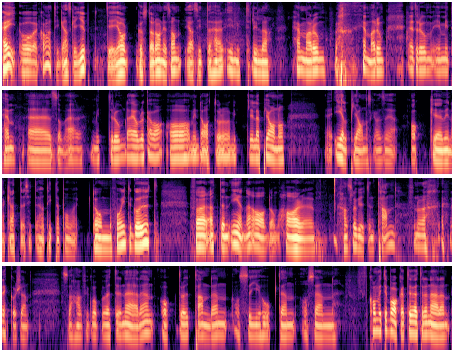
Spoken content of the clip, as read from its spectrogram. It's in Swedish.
Hej och välkomna till Ganska djupt. Det är jag, Gustav Danielsson. Jag sitter här i mitt lilla hemmarum. hemmarum. Ett rum i mitt hem eh, som är mitt rum där jag brukar vara och har min dator och mitt lilla piano. Eh, elpiano ska jag säga. Och eh, mina katter sitter här och tittar på mig. De får inte gå ut för att den ena av dem har, eh, han slog ut en tand för några veckor sedan. Så han fick vara på veterinären och dra ut tanden och sy ihop den och sen kom vi tillbaka till veterinären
